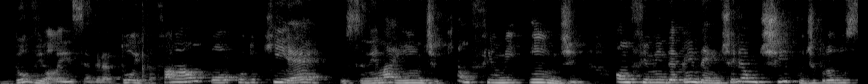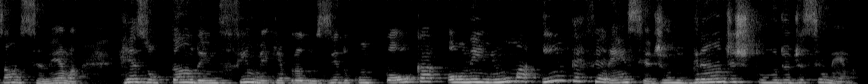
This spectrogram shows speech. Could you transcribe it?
do Violência Gratuita, falar um pouco do que é o cinema índio, que é um filme indie, ou um filme independente. Ele é um tipo de produção de cinema resultando em um filme que é produzido com pouca ou nenhuma interferência de um grande estúdio de cinema.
